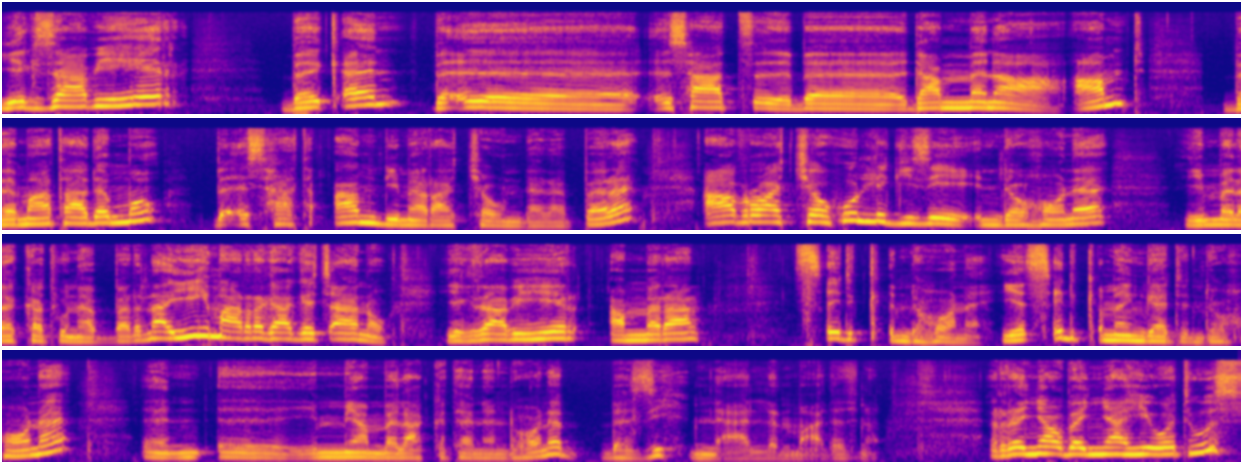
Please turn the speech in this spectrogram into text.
የእግዚአብሔር በቀን በእሳት በዳመና አምድ በማታ ደግሞ በእሳት አምድ ይመራቸው እንደነበረ አብሯቸው ሁል ጊዜ እንደሆነ ይመለከቱ ነበርና ይህ ማረጋገጫ ነው የእግዚአብሔር አመራር ጽድቅ እንደሆነ የጽድቅ መንገድ እንደሆነ የሚያመላክተን እንደሆነ በዚህ እናያለን ማለት ነው። እረኛው በእኛ ህይወት ውስጥ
